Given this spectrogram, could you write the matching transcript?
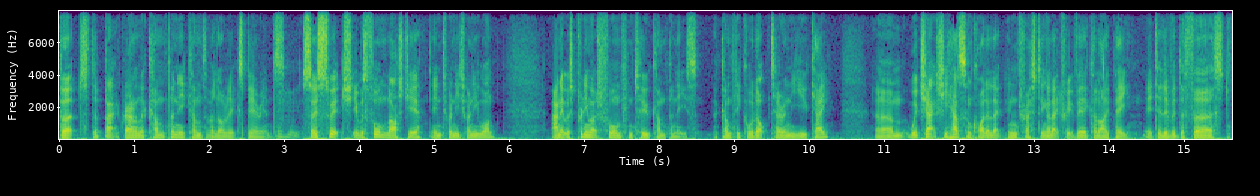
but the background of the company comes with a lot of experience. Mm-hmm. So, Switch, it was formed last year in 2021, and it was pretty much formed from two companies a company called Optare in the UK um, which actually has some quite ele- interesting electric vehicle IP. It delivered the first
